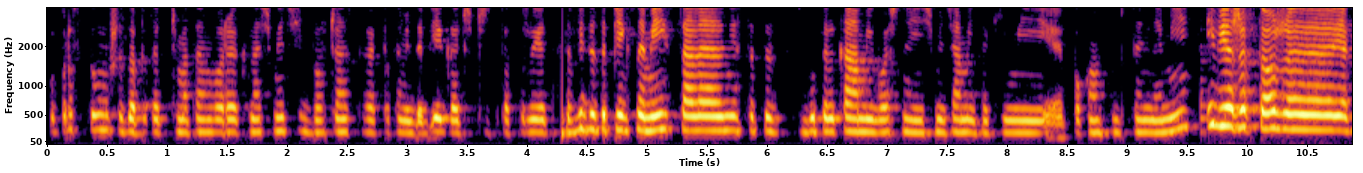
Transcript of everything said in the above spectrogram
po prostu muszę zapytać, czy ma ten worek na śmieci, bo często jak potem idę biegać, czy spaceruję, to widzę te piękne miejsca, ale niestety z butelkami właśnie i śmieciami takimi pokonsumpcyjnymi. I wierzę w to, że jak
